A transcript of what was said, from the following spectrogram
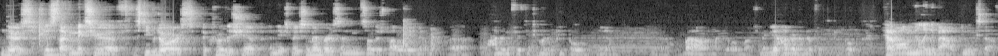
there's this is like a mixture of the stevedores, the crew of the ship, and the expedition members, and so there's probably you know uh, 150, 200 people. You know, uh, well, that might be a little much, maybe 100, 150 people, kind of all milling about doing stuff.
